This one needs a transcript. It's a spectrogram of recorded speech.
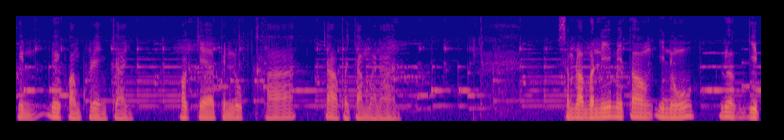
ขึ้นด้วยความเกรงใจ เพราะแกเป็นลูกค้าเจ้าประจำมานานสำหรับวันนี้ไม่ต้องอีหนูเลือกหยิบ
